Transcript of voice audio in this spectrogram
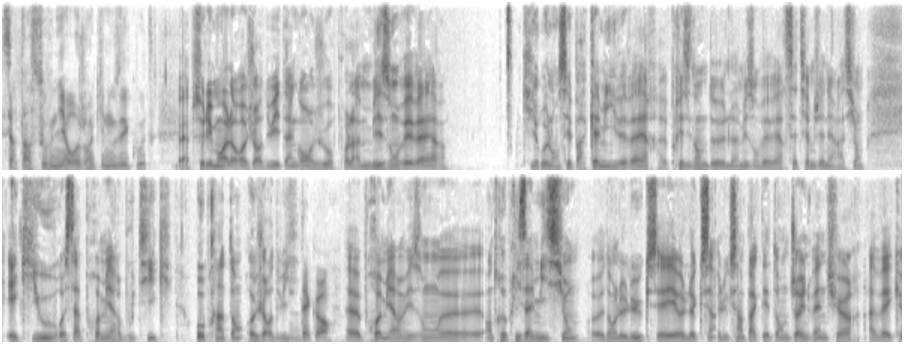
certains souvenirs aux gens qui nous écoutent? Bah, Absolument. Alors aujourd'hui est un grand jour pour la Maison Vévert. Qui est relancé par Camille Weber, présidente de la maison Weber, 7 génération, et qui ouvre sa première boutique au printemps aujourd'hui. D'accord. Euh, première maison, euh, entreprise à mission euh, dans le luxe, et luxe, Impact est en joint venture avec,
